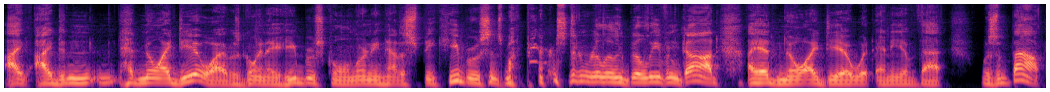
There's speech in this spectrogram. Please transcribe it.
I, I didn't had no idea why I was going to Hebrew school and learning how to speak Hebrew since my parents didn't really believe in God. I had no idea what any of that was about.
